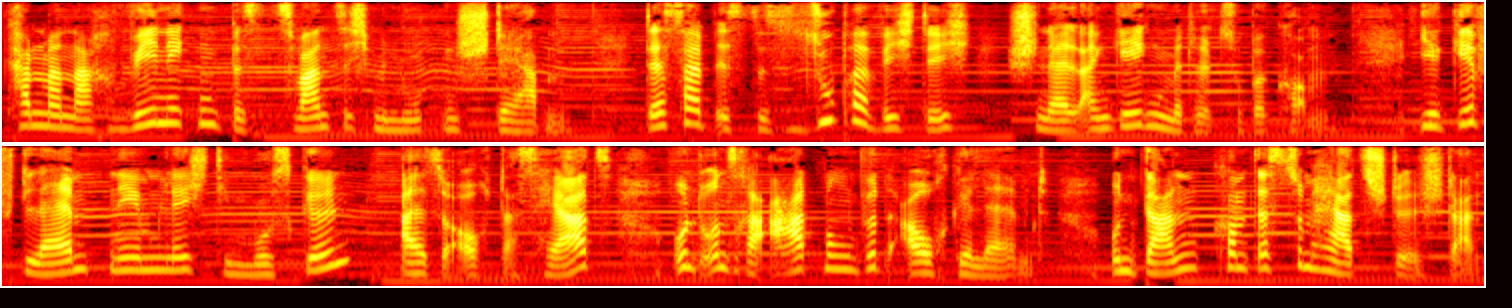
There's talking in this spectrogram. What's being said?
kann man nach wenigen bis 20 Minuten sterben. Deshalb ist es super wichtig, schnell ein Gegenmittel zu bekommen. Ihr Gift lähmt nämlich die Muskeln, also auch das Herz, und unsere Atmung wird auch gelähmt. Und dann kommt es zum Herzstillstand.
